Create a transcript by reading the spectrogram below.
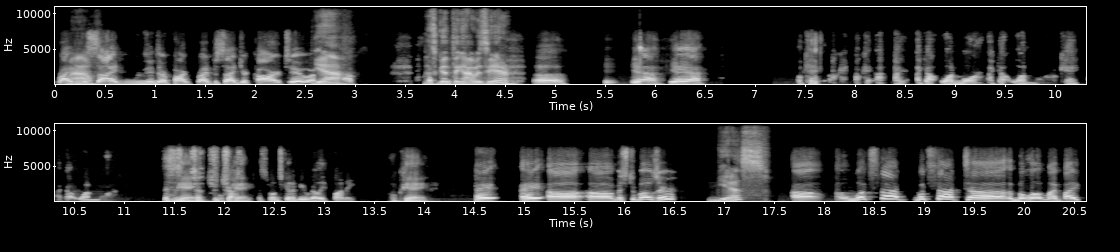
right Wow. beside they're parked right beside your car too. I mean, Yeah. It's a good thing I was here. Uh, yeah, yeah, yeah. Okay, okay, okay. I, I got one more. I got one more. Okay, I got one more. This Okay, is just trust okay. me. This one's going to be really funny. Okay. Hey, hey, uh, uh, Mr. Moser, Yes? uh, what's that? What's that uh, below my bike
